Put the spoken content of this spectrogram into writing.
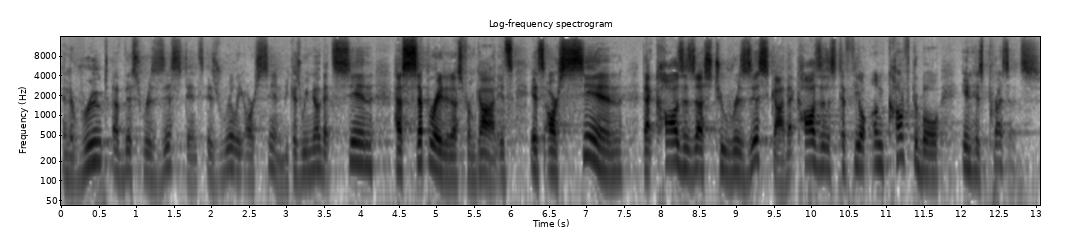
And the root of this resistance is really our sin because we know that sin has separated us from God. It's, it's our sin that causes us to resist God, that causes us to feel uncomfortable in His presence.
